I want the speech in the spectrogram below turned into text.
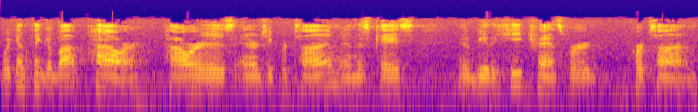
we can think about power. Power is energy per time. In this case, it would be the heat transferred per time.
